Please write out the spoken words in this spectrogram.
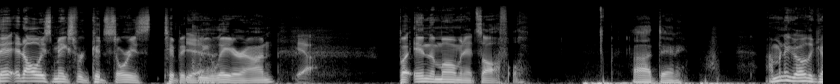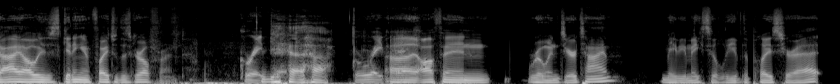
it always makes for good stories typically Yeah. later on. Yeah. But in the moment, it's awful. Uh, Danny. I'm gonna go the guy always getting in fights with his girlfriend. Great pick. Yeah. Great pick. Uh, often ruins your time. Maybe makes you leave the place you're at.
